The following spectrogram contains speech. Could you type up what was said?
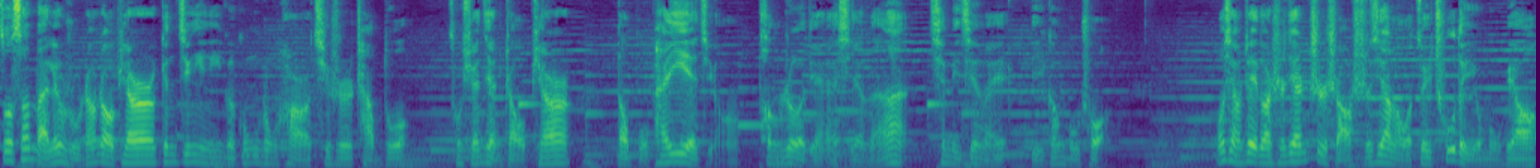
做三百六十五张照片，跟经营一个公众号其实差不多。从选剪照片到补拍夜景、碰热点、写文案，亲力亲为，笔耕不辍。我想这段时间至少实现了我最初的一个目标，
